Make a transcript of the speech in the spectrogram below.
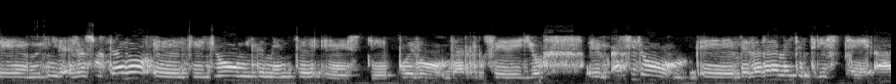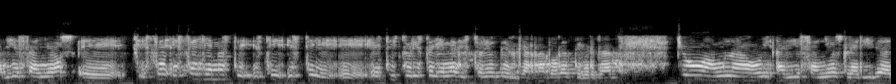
Eh, mira, el resultado eh, que yo humildemente este, puedo dar fe de ello eh, ha sido eh, verdaderamente triste. A 10 años está, está lleno este, este, este, esta historia está llena de historias desgarradoras de verdad yo aún hoy, a 10 años, la herida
